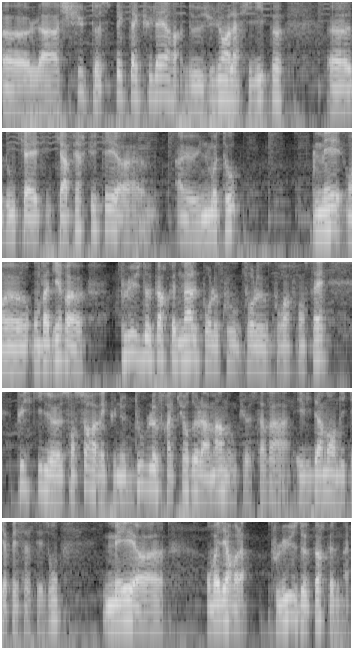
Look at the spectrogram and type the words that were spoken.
euh, la chute spectaculaire de Julien Alaphilippe, euh, donc qui a, percuté une moto, mais on va dire plus de peur que de mal pour le, coureur français puisqu'il s'en sort avec une double fracture de la main, donc ça va évidemment handicaper sa saison, mais euh, on va dire voilà, plus de peur que de mal.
